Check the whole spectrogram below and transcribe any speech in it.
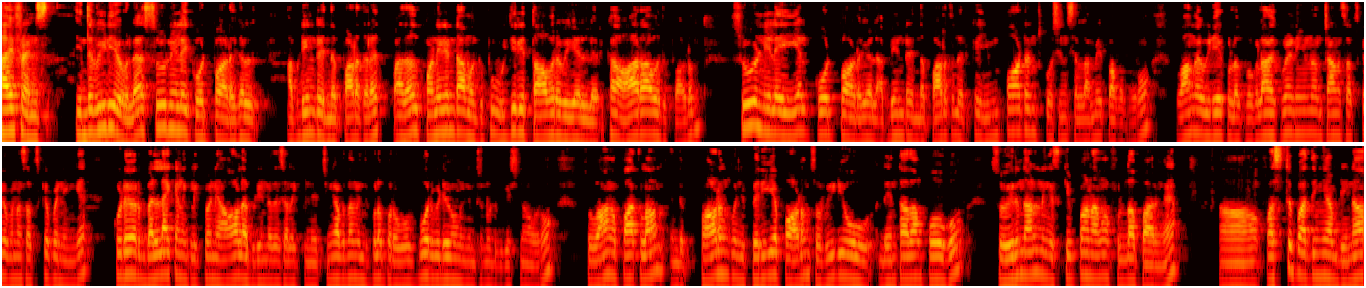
ஹாய் ஃப்ரெண்ட்ஸ் இந்த வீடியோவில் சூழ்நிலை கோட்பாடுகள் அப்படின்ற இந்த பாடத்தில் அதாவது பன்னிரெண்டாம் வகுப்பு உயிரி தாவரவியலில் இருக்க ஆறாவது பாடம் சூழ்நிலையியல் கோட்பாடுகள் அப்படின்ற இந்த பாடத்தில் இருக்க இம்பார்ட்டன்ட் கொஸ்டின்ஸ் எல்லாமே பார்க்க போகிறோம் வாங்க வீடியோக்குள்ளே போகலாம். அதுக்கு முன்னாடி நீங்கள் நம்ம சேனல் சப்ஸ்கிரைப் பண்ண சப்ஸ்கிரைப் பண்ணிங்க. கூட ஒரு பெல் ஐக்கன் கிளிக் பண்ணி ஆல் அப்படின்றத செலக்ட் பண்ணி வச்சுங்க. அப்போ தான் இது போல் போகிற ஒவ்வொரு வீடியோ உங்களுக்கு நோட்டிஃபிகேஷனாக வரும். ஸோ வாங்க பார்க்கலாம். இந்த பாடம் கொஞ்சம் பெரிய பாடம். ஸோ வீடியோ லென்த்தாக தான் போகும். ஸோ இருந்தாலும் நீங்கள் ஸ்கிப் பண்ணாமல் ஃபுல்லாக பாருங்கள் ஃபஸ்ட்டு பார்த்தீங்க அப்படின்னா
